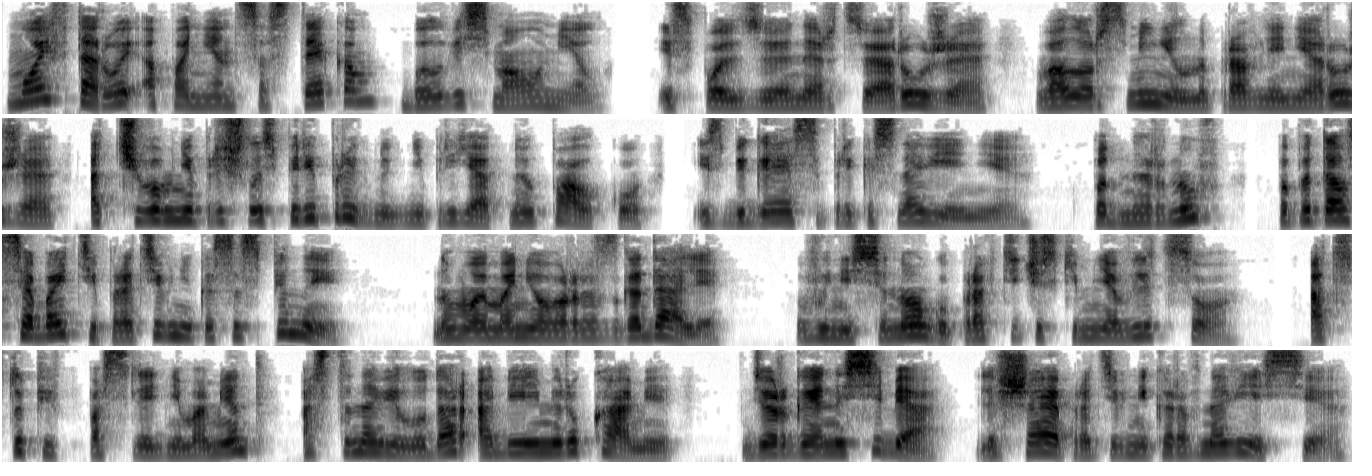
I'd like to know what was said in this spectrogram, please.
Мой второй оппонент со стеком был весьма умел. Используя инерцию оружия, Валор сменил направление оружия, отчего мне пришлось перепрыгнуть неприятную палку, избегая соприкосновения. Поднырнув, попытался обойти противника со спины, но мой маневр разгадали, вынеся ногу практически мне в лицо. Отступив в последний момент, остановил удар обеими руками, дергая на себя, лишая противника равновесия.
